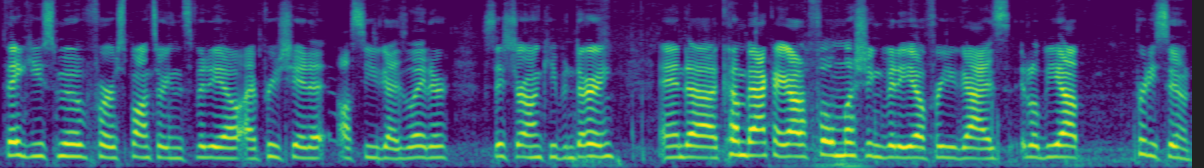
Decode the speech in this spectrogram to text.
Thank you, Smove, for sponsoring this video. I appreciate it. I'll see you guys later. Stay strong, keep enduring, and uh, come back. I got a full mushing video for you guys. It'll be up pretty soon.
